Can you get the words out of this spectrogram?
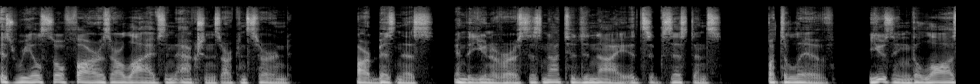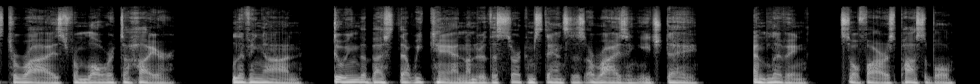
is real so far as our lives and actions are concerned. Our business in the universe is not to deny its existence, but to live, using the laws to rise from lower to higher, living on, doing the best that we can under the circumstances arising each day, and living, so far as possible,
